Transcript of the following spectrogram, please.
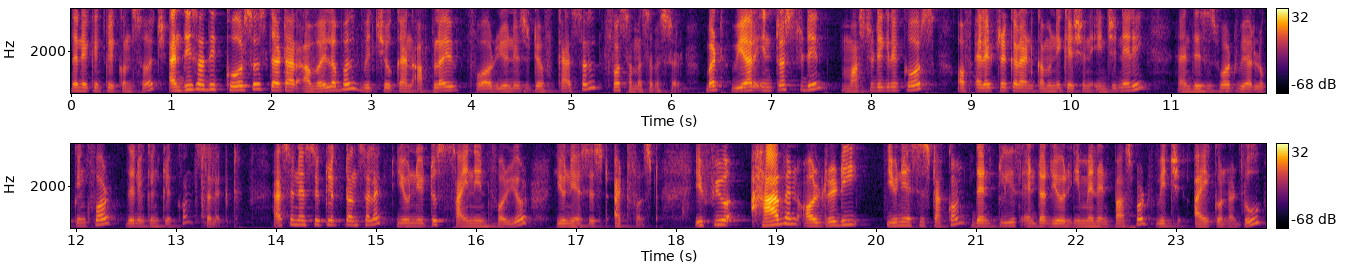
Then you can click on search. And these are the courses that are available, which you can apply for University of Kassel for summer semester. But we are interested in master degree course of electrical and communication engineering. And this is what we are looking for. Then you can click on select. As soon as you clicked on select, you need to sign in for your UniAssist at first. If you have an already UniAssist account then please enter your email and password which I gonna do.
